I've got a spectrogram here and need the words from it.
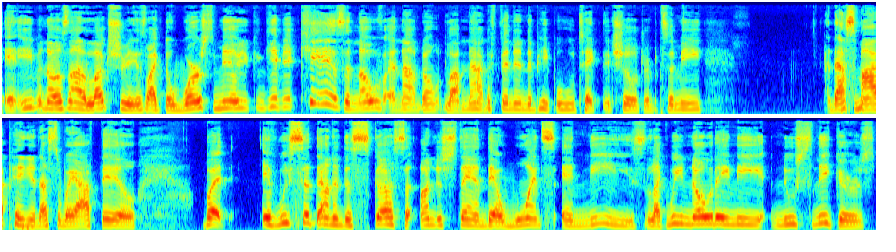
And even though it's not a luxury, it's like the worst meal you can give your kids. And no, and I don't. I'm not defending the people who take their children. But to me, that's my opinion. That's the way I feel. But if we sit down and discuss and understand their wants and needs, like we know they need new sneakers,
